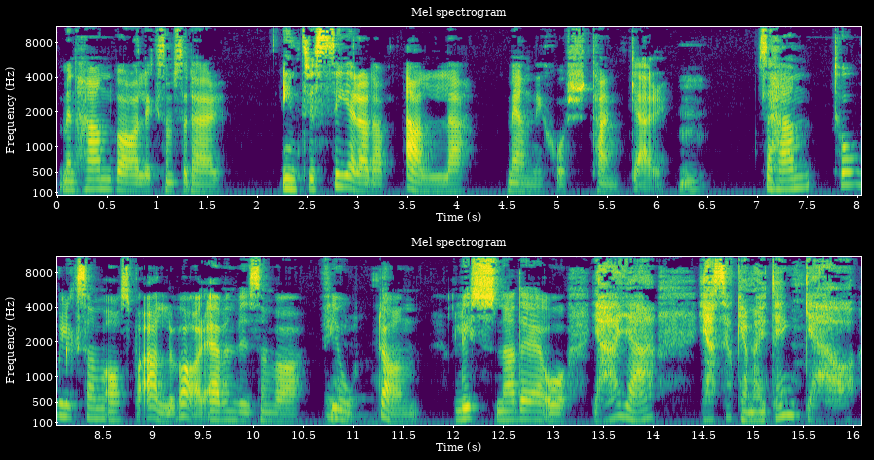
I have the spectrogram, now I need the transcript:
Men han var liksom sådär intresserad av alla människors tankar. Mm. Så han tog liksom oss på allvar, även vi som var 14. Lyssnade och ja, ja, ja så kan man ju tänka och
